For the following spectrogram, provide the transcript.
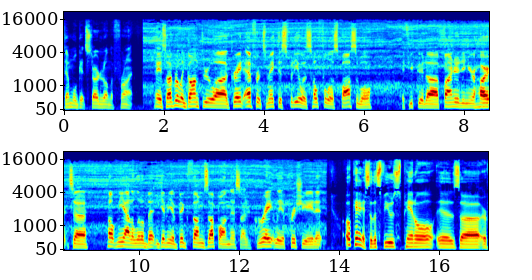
then we'll get started on the front. Hey, so I've really gone through a great effort to make this video as helpful as possible. If you could uh, find it in your heart to help me out a little bit and give me a big thumbs up on this, I'd greatly appreciate it. Okay, so this fuse panel is, uh, or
